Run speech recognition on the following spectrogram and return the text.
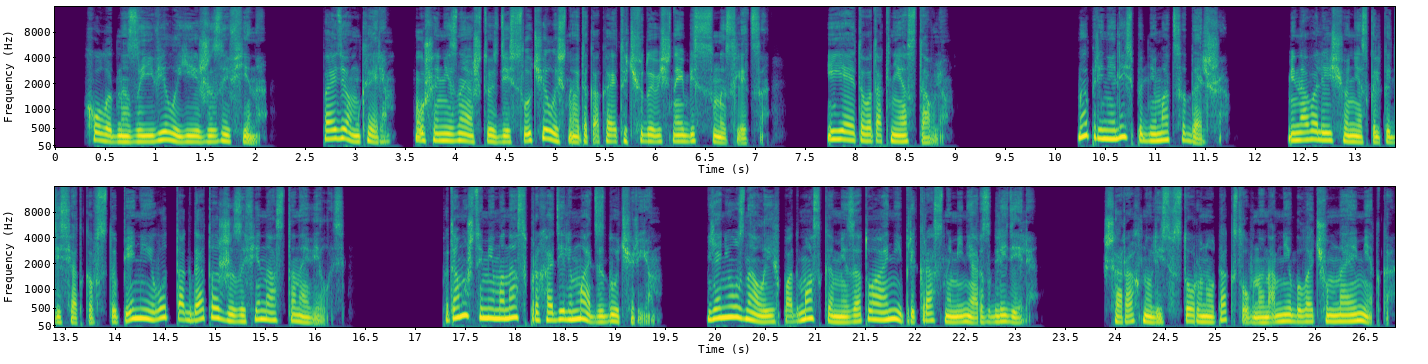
— холодно заявила ей Жозефина. Пойдем, Кэрри. Уж и не знаю, что здесь случилось, но это какая-то чудовищная бессмыслица. И я этого так не оставлю». Мы принялись подниматься дальше. Миновали еще несколько десятков ступеней, и вот тогда-то Жозефина остановилась. Потому что мимо нас проходили мать с дочерью. Я не узнала их под масками, зато они прекрасно меня разглядели. Шарахнулись в сторону так, словно на мне была чумная метка.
